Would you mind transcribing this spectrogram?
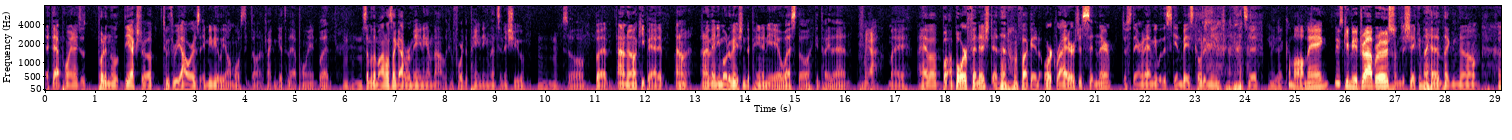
at that point I just put in the the extra two three hours immediately almost done if I can get to that point. But hmm some of the models I got remaining, I'm not looking forward to painting. That's an issue. hmm So, but I don't know. I'll keep at it. I don't. I don't have any motivation to paint any AOS though. I can tell you that. Yeah. My I have a, a boar finished, and then a fucking orc rider just sitting there, just staring at me with his skin base coated in ink. And that's it. He's like, "Come on, man, at least give me a dry brush." I'm just shaking my head like no. I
